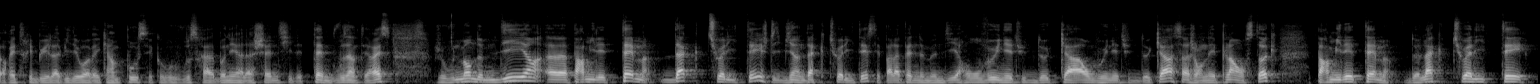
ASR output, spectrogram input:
rétribué la vidéo avec un pouce et que vous vous serez abonné à la chaîne si les thèmes vous intéressent, je vous demande de me dire, euh, parmi les thèmes d'actualité, je dis bien d'actualité, c'est pas la peine de me dire on veut une étude de cas, on veut une étude de cas, ça j'en ai plein en stock, parmi les thèmes de l'actualité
